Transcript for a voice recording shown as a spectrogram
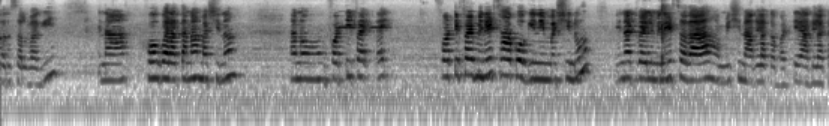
ಅದ್ರ ಸಲುವಾಗಿ ಇನ್ನು ಹೋಗಿ ಬರತ್ತಾನ ಮಷಿನು ನಾನು ಫಾರ್ಟಿ ಫೈ ಫಾರ್ಟಿ ಫೈವ್ ಮಿನಿಟ್ಸ್ ಹಾಕಿ ಹೋಗಿನಿ ಮಷಿನು ಇನ್ನು ಟ್ವೆಲ್ ಮಿನಿಟ್ಸ್ ಅದ. ಮಿಷಿನ್ ಆಗ್ಲಕ್ಕ, ಬಟ್ಟೆ ಆಗ್ಲಕ್ಕ.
